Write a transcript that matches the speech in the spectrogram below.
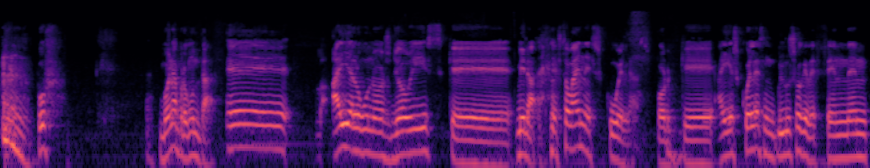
Uf, buena pregunta. Eh, hay algunos yogis que... Mira, esto va en escuelas, porque hay escuelas incluso que defienden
